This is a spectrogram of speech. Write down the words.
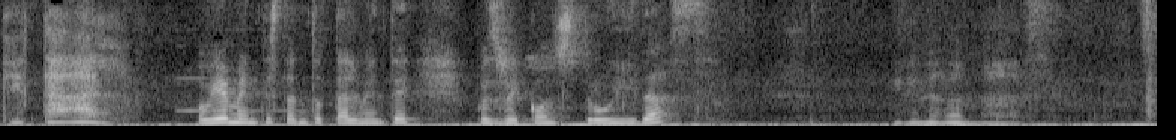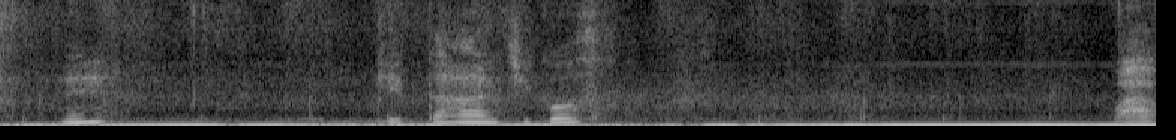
¿Qué tal? Obviamente están totalmente pues reconstruidas. Miren nada más. ¿Eh? ¿Qué tal, chicos? Wow.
